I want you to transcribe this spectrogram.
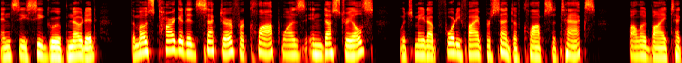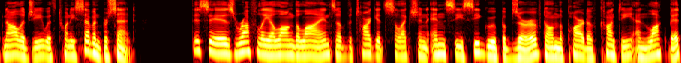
NCC Group noted the most targeted sector for Clop was industrials, which made up 45% of Clop's attacks, followed by technology with 27%. This is roughly along the lines of the target selection NCC Group observed on the part of Conti and Lockbit,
